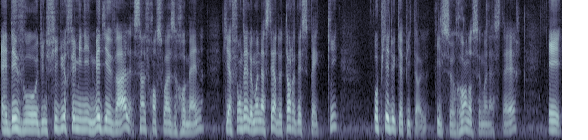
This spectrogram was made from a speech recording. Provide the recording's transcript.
est dévot d'une figure féminine médiévale, Sainte Françoise romaine, qui a fondé le monastère de Tor Specchi, au pied du Capitole. Il se rend dans ce monastère et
